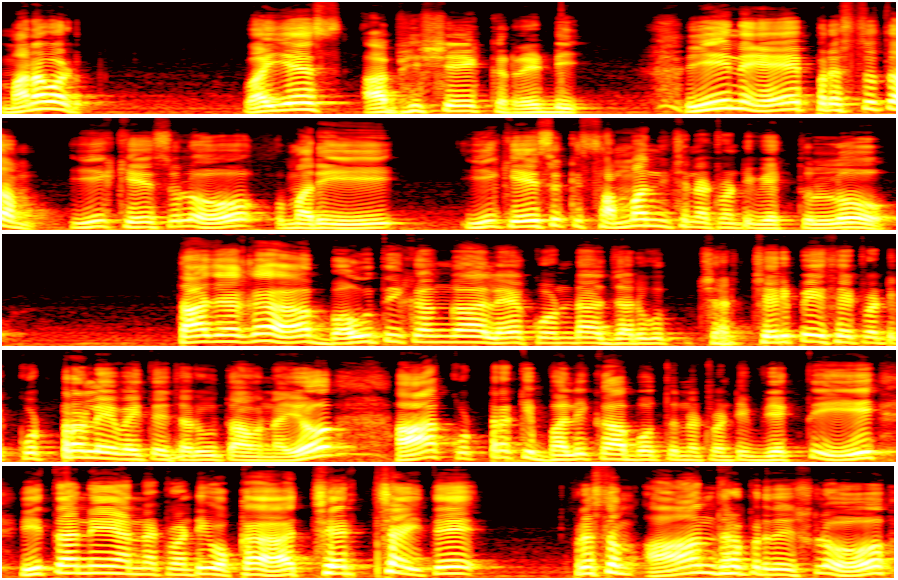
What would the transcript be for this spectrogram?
మనవడు వైఎస్ అభిషేక్ రెడ్డి. ఈయనే ప్రస్తుతం ఈ కేసులో మరి ఈ కేసుకి సంబంధించినటువంటి వ్యక్తుల్లో తాజాగా భౌతికంగా లేకుండా జరుగు చర్- చెరిపేసేటువంటి కుట్రలు ఏవైతే జరుగుతూ ఉన్నాయో ఆ కుట్రకి బలి కాబోతున్నటువంటి వ్యక్తి ఇతనే అన్నటువంటి ఒక చర్చ అయితే ప్రస్తుతం ఆంధ్రప్రదేశ్లో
